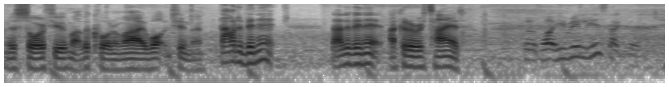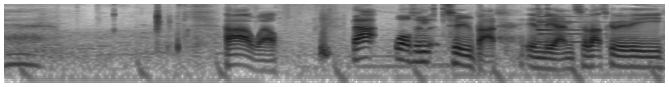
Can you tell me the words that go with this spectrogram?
I just saw a few of them at the corner of my eye watching them. That would have been it. That would have been it. I could have retired. But I thought he really is that good. Ah, well. that wasn't too bad in the end. So that's going to be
